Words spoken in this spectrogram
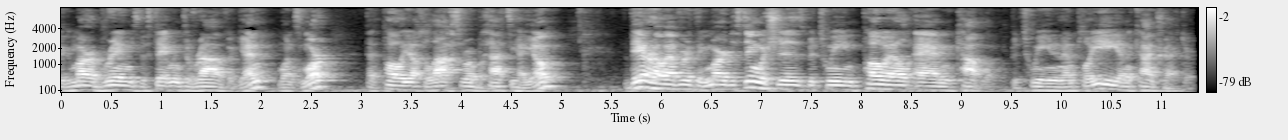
the Gemara brings the statement of Rav again, once more that Poel Yachalach B'chatzi Hayom. There, however, the Gemara distinguishes between Poel and Kablan, between an employee and a contractor.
